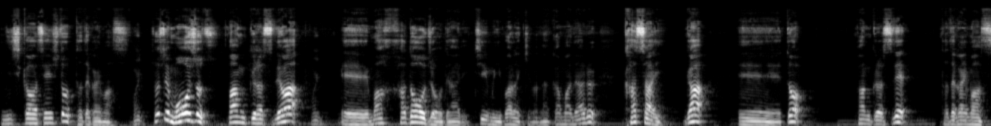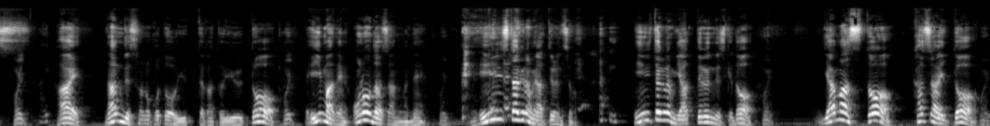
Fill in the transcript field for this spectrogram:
西川選手と戦います。はい。そしてもう一つ、パンクラスでは、はい。えーマッハ道場であり、チーム茨城の仲間である葛西が、えー、と、パンクラスで戦います。はいはい。なんでそのことを言ったかというと、はいえ今ね、小野田さんがね、はい。インスタグラムやってるんですよ。はい。インスタグラムやってるんですけど、はい。ヤマスと葛西と、はい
